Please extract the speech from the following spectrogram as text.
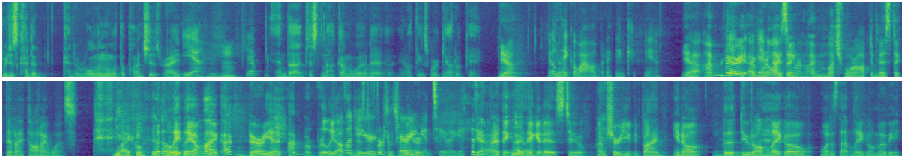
we're just kind of kind of rolling with the punches, right? Yeah. mm-hmm. Yep. And uh, just knock on wood, uh, you know, things work out okay. yeah It'll Yeah. take a while, but I think yeah. Yeah, I'm We're very. get- I'm getting back to realizing. I'm much more optimistic than I thought I was. Like lately, I'm like I'm very. uh, I'm a really Depends on who optimistic you're person. Comparing it to, I guess. Yeah, I think I think it is too. I'm sure you could find, you know, the dude on Lego. What is that Lego movie?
